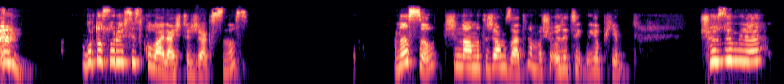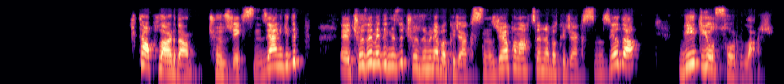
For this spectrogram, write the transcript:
Burada soruyu siz kolaylaştıracaksınız. Nasıl? Şimdi anlatacağım zaten ama şu özeti yapayım. Çözümlü kitaplardan çözeceksiniz. Yani gidip e, çözemediğinizde çözümüne bakacaksınız. Cevap anahtarına bakacaksınız. Ya da video sorular.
